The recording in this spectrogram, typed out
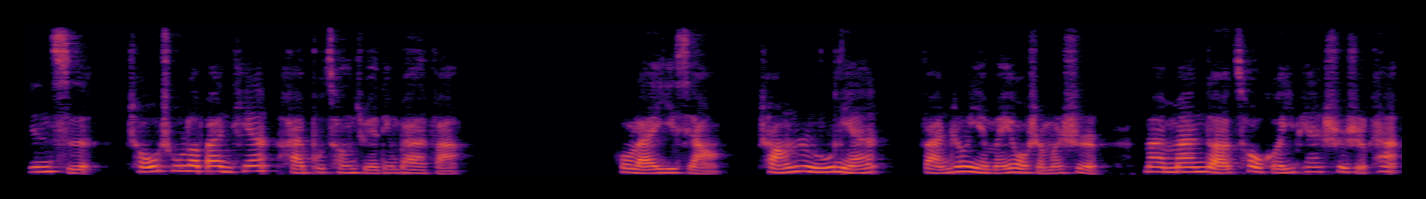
因此踌躇了半天，还不曾决定办法。后来一想，长日如年，反正也没有什么事，慢慢的凑合一篇试试看。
